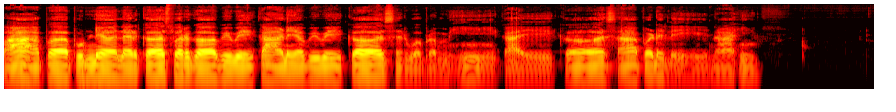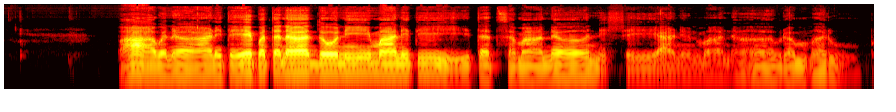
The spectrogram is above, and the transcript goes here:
पाप पुण्य नरक स्वर्ग विवेक आणि अविवेक सर्व ब्रह्मी काय सापडले नाही. पावन आणि ते पतन दोन्ही मानिती तत्समान निश्चय आणि मान ब्रह्मरूप.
